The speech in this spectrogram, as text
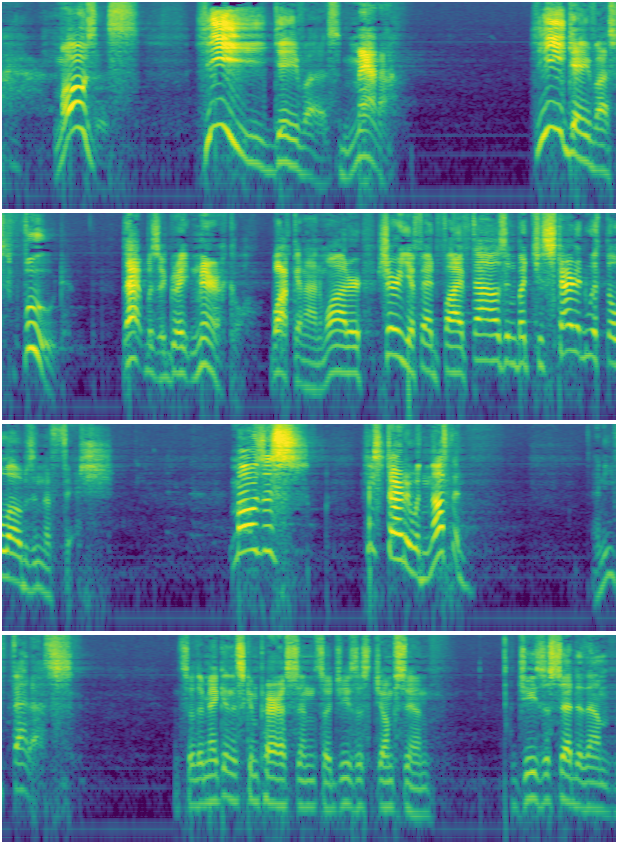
Ah, Moses. He gave us manna. He gave us food. That was a great miracle. Walking on water. Sure, you fed 5,000, but you started with the loaves and the fish. Moses, he started with nothing, and he fed us. So they're making this comparison, so Jesus jumps in. Jesus said to them,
